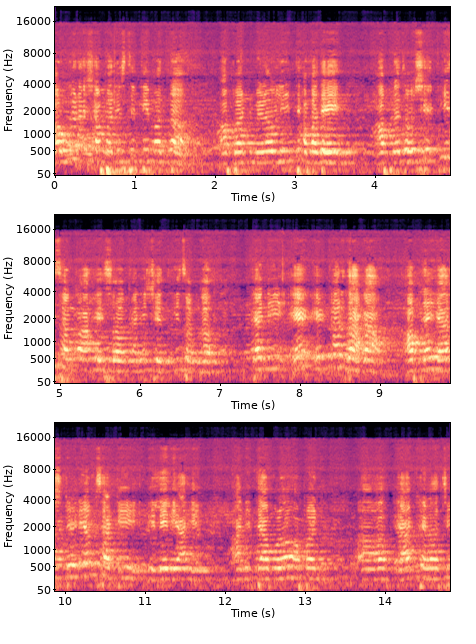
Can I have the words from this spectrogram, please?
अवघड अशा परिस्थितीमधनं आपण मिळवली. त्यामध्ये आपला जो शेतकी संघ आहे सहकारी शेतकी संघ त्यांनी एक एकर जागा आपल्या या स्टेडियमसाठी दिलेली आहे. आणि त्यामुळं आपण या खेळाची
